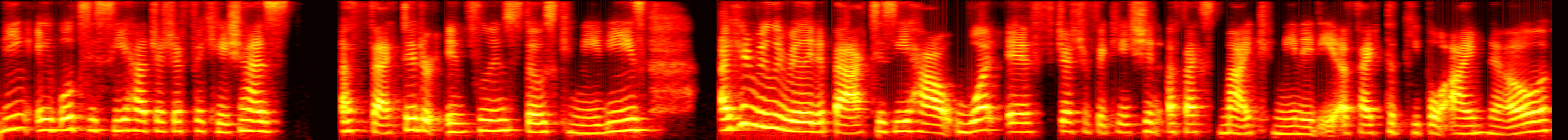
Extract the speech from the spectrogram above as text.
being able to see how gentrification has affected or influenced those communities, I can really relate it back to see how what if gentrification affects my community, affect the people I know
